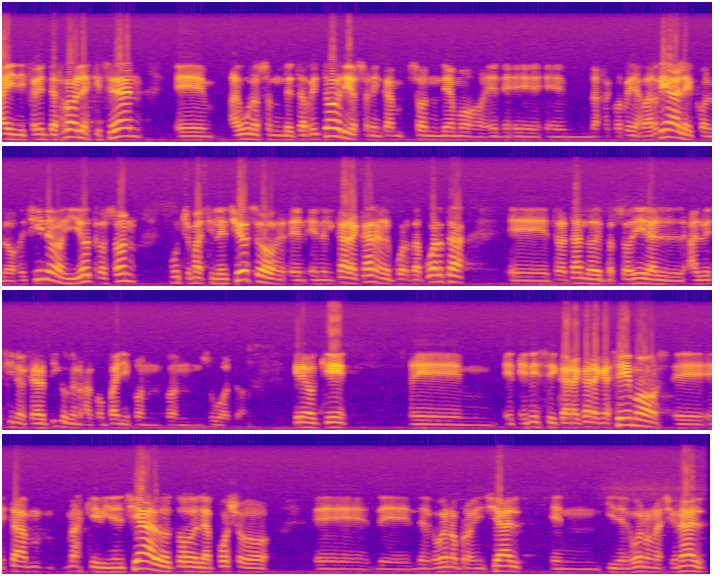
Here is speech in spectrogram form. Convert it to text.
hay diferentes roles que se dan, algunos son de territorio, son, en, son digamos, en, las recorridas barriales con los vecinos y otros son mucho más silenciosos en el cara a cara, en el puerta a puerta, eh, tratando de persuadir al, vecino de General Pico que nos acompañe con, su voto. Creo que eh, en, ese cara a cara que hacemos eh, está más que evidenciado todo el apoyo del gobierno provincial y del gobierno nacional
